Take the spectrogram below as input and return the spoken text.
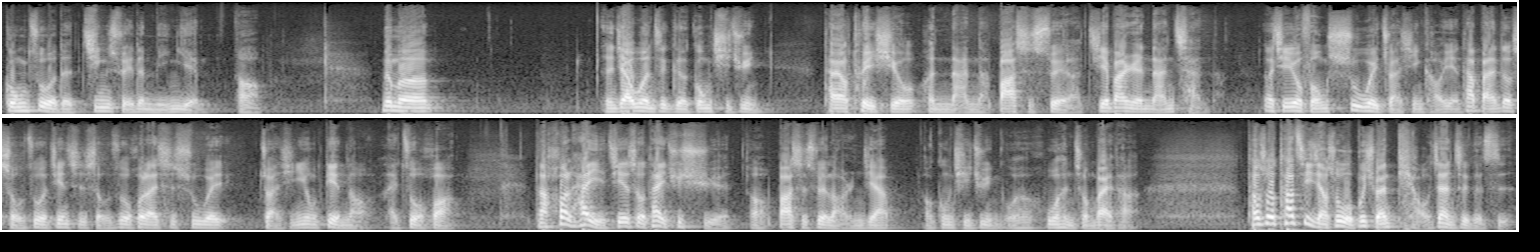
工作的精髓的名言啊。那么，人家问这个宫崎骏，他要退休很难呐，八十岁了，接班人难产，而且又逢数位转型考验。他本来都手作，坚持手作，后来是数位转型，用电脑来作画。那后来他也接受，他也去学哦。八十岁老人家哦，宫崎骏，我我很崇拜他。他说他自己讲说，我不喜欢挑战这个字，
